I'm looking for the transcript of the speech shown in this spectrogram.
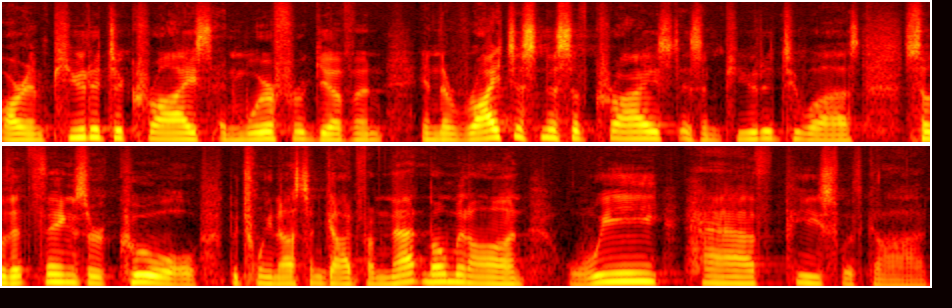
are, imputed to Christ and we're forgiven. And the righteousness of Christ is imputed to us so that things are cool between us and God. From that moment on, we have peace with God.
